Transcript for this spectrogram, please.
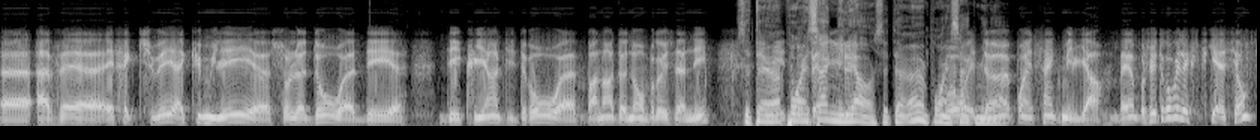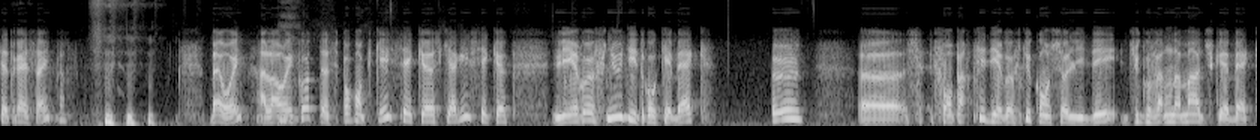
euh, avait euh, effectué, accumulé euh, sur le dos des, des clients d'Hydro pendant de nombreuses années. C'était 1,5 milliard. C'était 1,5 oui, milliard. 1,5 milliard. Ben, j'ai trouvé l'explication. C'est très simple. ben oui. Alors, écoute, c'est pas compliqué. C'est que ce qui arrive, c'est que les revenus d'Hydro-Québec, eux, font partie des revenus consolidés du gouvernement du Québec.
